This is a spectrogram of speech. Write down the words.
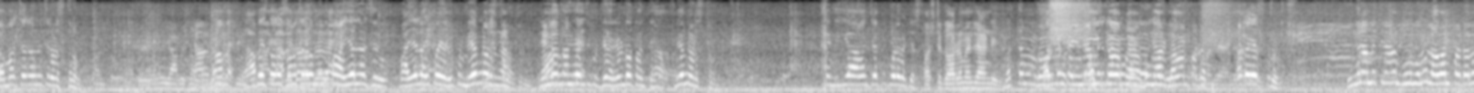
సంవత్సరాల నుంచి నడుస్తున్నాం. యాభై సంవత్సరాల ముందు మా అయ్యలు నడిచారు మా అయ్యలు అయిపోయారు. ఇప్పుడు మేము నడుస్తున్నాం. రెండో తంతి ఇప్పుడు రెండో తంతి. మేము నడుస్తున్నాం. నియ్యా అని చెప్పి కూడా పెట్టేస్తాం. ఫస్ట్ గవర్నమెంట్ ల్యాండ్ ఇది. మొత్తం గవర్నమెంట్ ఇందిరామ ఇచ్చిన భూములు లవన్ పట్టాలు పట్టాలు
